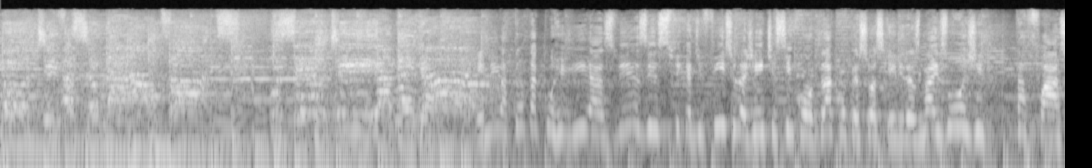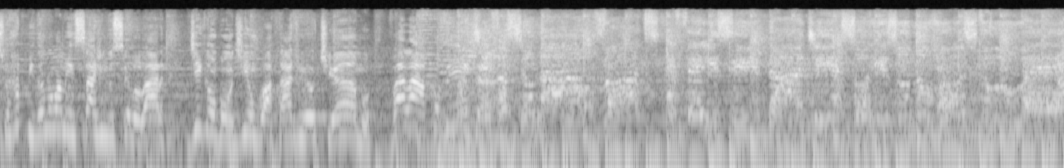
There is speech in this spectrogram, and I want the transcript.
Motivacional Vox. O seu dia melhor. Em meio a tanta correria, às vezes fica difícil da gente se encontrar com pessoas queridas, mas hoje tá fácil. Rapidão, uma mensagem no celular. Diga um bom dia, uma boa tarde, um eu te amo. Vai lá, aproveita! Motivacional Vox. É felicidade, é sorriso no rosto, é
